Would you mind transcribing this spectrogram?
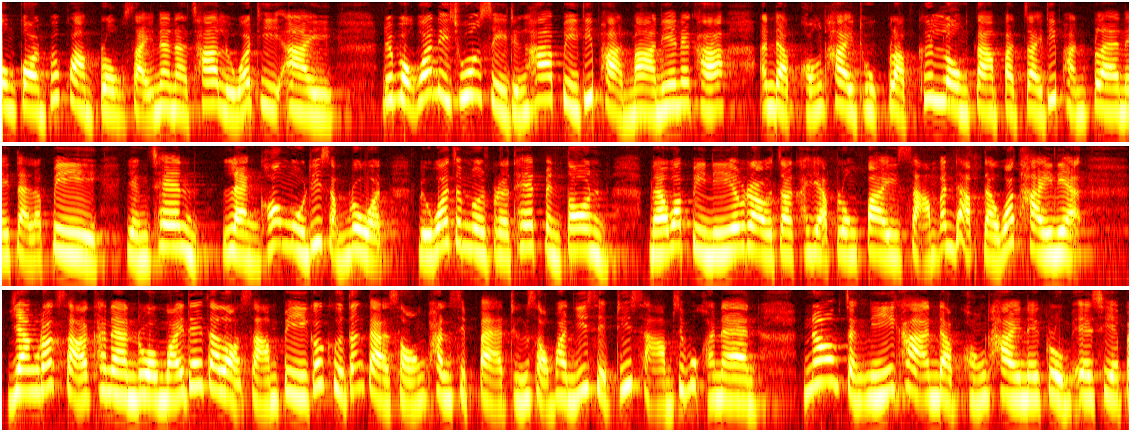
องค์กรเพื่อความโปร่งใสนานาชาติหรือว่า TI โดยบอกว่าในช่วง 4-5 ปีที่ผ่านมาเนี่ยนะคะ อันดับของไทยถูกปรับขึ้นลงตามปัจจัยที่ผันแปรในแต่ละปี อย่างเช่น แหล่งข้อข้อมูลที่สำรวจ หรือว่าจำนวนประเทศเป็นต้น แม้ว่าปีนี้เราจะขยับลงไป 3 อันดับแต่ว่าไทยเนี่ย ยังรักษาคะแนนรวมไว้ได้ตลอด 3 ปีก็คือตั้งแต่ 2018 ถึง 2020 ที่ 36 คะแนน นอกจากนี้ค่ะ อันดับของไทยในกลุ่มเอเชียแป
